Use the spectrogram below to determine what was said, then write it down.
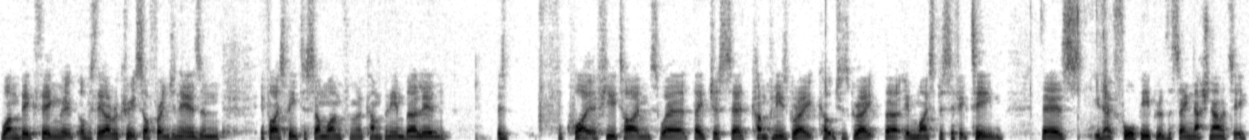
One big thing that obviously I recruit software engineers, and if I speak to someone from a company in Berlin, there's quite a few times where they've just said, company's great, culture's great, but in my specific team, there's you know four people of the same nationality,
